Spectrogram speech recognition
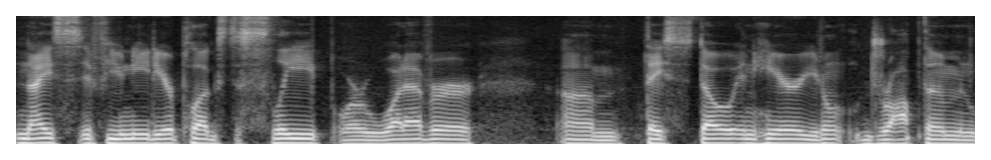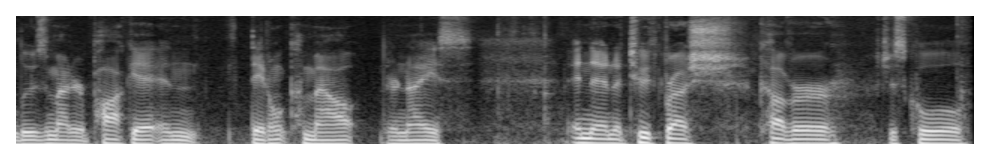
nice if you need earplugs to sleep or whatever. Um, they stow in here. You don't drop them and lose them out of your pocket, and they don't come out. They're nice. And then a toothbrush cover, which is cool.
